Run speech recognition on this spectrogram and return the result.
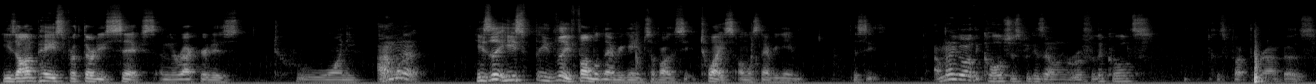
He's on pace for 36, and the record is 20. I'm gonna He's he's he's literally fumbled in every game so far this se- twice, almost in every game this season. I'm gonna go with the Colts just because I want to root for the Colts. Cause fuck the Broncos.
